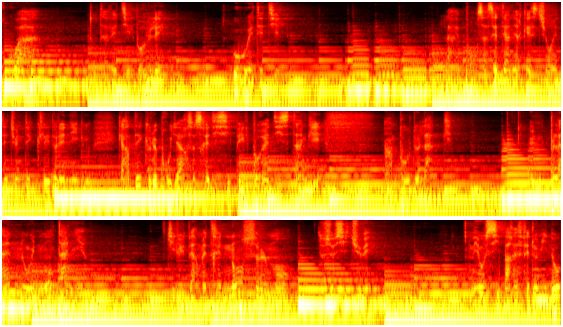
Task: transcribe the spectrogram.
Pourquoi tout avait-il brûlé? Où était-il? La réponse à cette dernière question était une des clés de l'énigme, car dès que le brouillard se serait dissipé, il pourrait distinguer un bout de lac, une plaine ou une montagne, qui lui permettrait non seulement de se situer, mais aussi par effet domino,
